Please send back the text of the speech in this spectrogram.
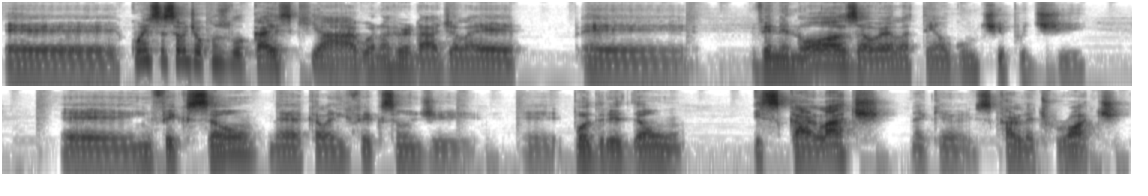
É, com exceção de alguns locais que a água, na verdade, ela é, é venenosa ou ela tem algum tipo de é, infecção, né? Aquela infecção de é, podridão escarlate, né? Que é Scarlet Rot.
